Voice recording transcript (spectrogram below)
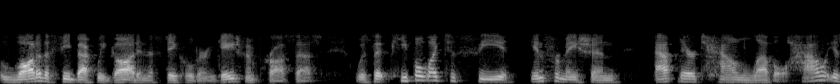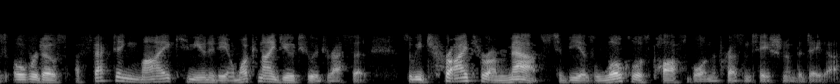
A lot of the feedback we got in the stakeholder engagement process was that people like to see information at their town level. How is overdose affecting my community and what can I do to address it? So we try through our maps to be as local as possible in the presentation of the data.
